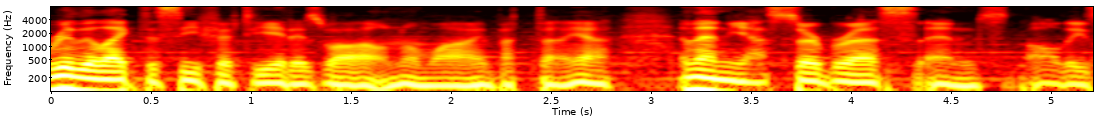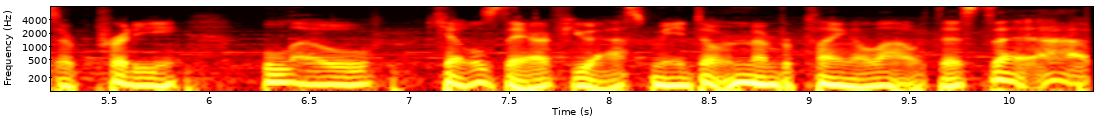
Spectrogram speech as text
Really like the C58 as well. I don't know why, but uh, yeah. And then yeah, Cerberus and all these are pretty low kills there, if you ask me. Don't remember playing a lot with this. The, uh,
